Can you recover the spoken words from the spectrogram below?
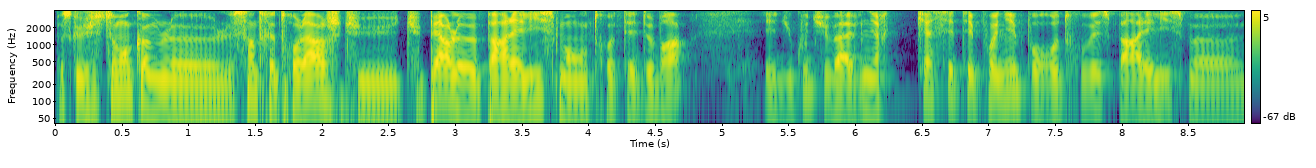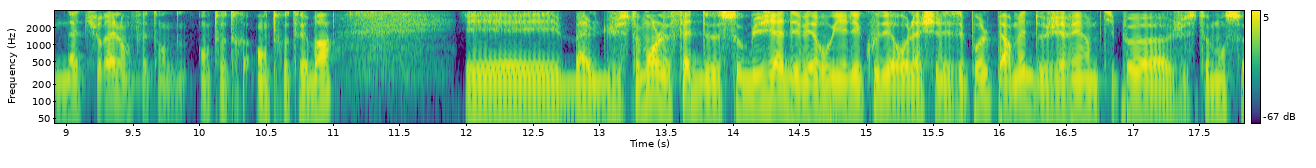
Parce que justement, comme le, le cintre est trop large, tu, tu perds le parallélisme entre tes deux bras. Et du coup, tu vas venir casser tes poignets pour retrouver ce parallélisme euh, naturel en fait en- entre, entre tes bras. Et bah, justement, le fait de s'obliger à déverrouiller les coudes et relâcher les épaules permet de gérer un petit peu euh, justement ce,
